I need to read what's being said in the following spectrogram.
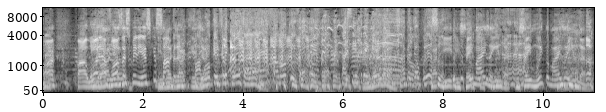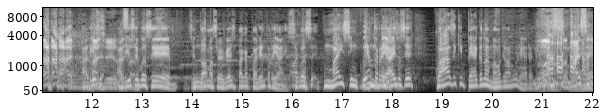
ó, falou E aí a voz da experiência que sabe, né? Falou quem frequenta, né? Falou que frequenta. Tá se entregando. Verdade, Sabe até o preço. E, e sei mais ainda, e sei muito mais ainda. Ali, se- Imagina ali se você, você toma cerveja, você paga 40 reais. Se você, com mais 50 reais, você quase que pega na mão de uma mulher ali. Nossa, mas É.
